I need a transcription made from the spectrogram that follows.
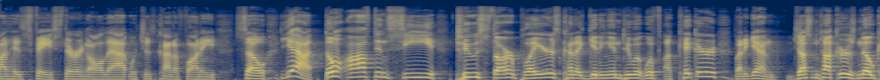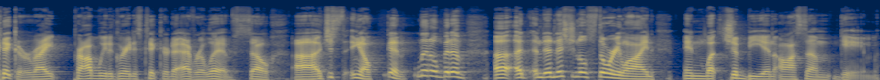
on his face during all that, which is kind of funny. So yeah, don't often see two star players kind of getting into it with a kicker. But again, Justin Tucker is no kicker, right? Probably the greatest kicker to ever live. So uh, just you know, again, little bit of uh, an additional storyline in what should be an awesome game.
